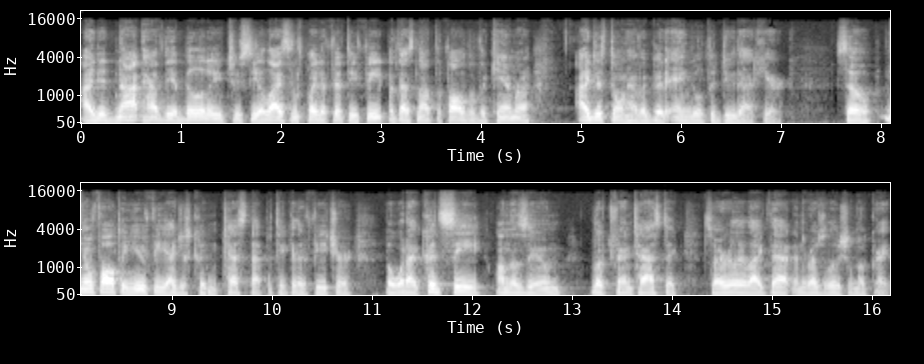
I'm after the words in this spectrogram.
I did not have the ability to see a license plate at 50 feet, but that's not the fault of the camera. I just don't have a good angle to do that here. So no fault of Eufy, I just couldn't test that particular feature. But what I could see on the zoom looked fantastic. So I really like that and the resolution looked great.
